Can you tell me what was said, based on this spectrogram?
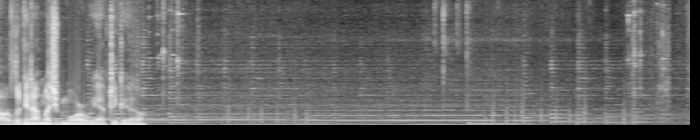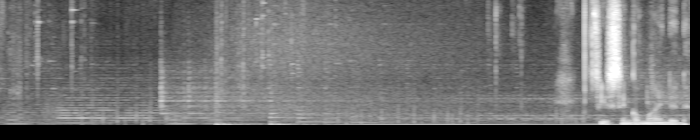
God, look at how much more we have to go. See, single-minded.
